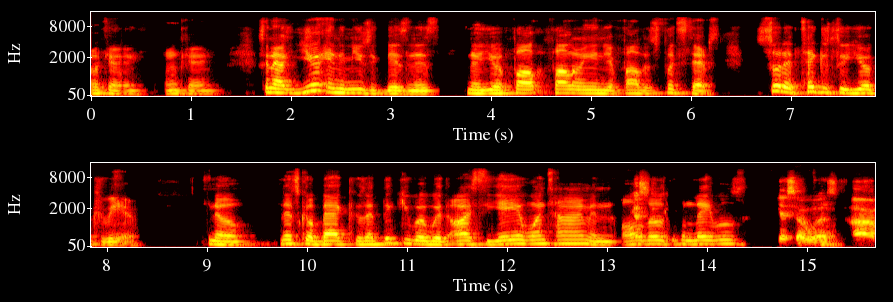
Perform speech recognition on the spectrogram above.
Okay. Okay. So now you're in the music business. You know, you're fo- following in your father's footsteps. Sort of take us through your career. You know, let's go back because I think you were with RCA at one time and all yes, those different labels. Yes, I was. Um,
